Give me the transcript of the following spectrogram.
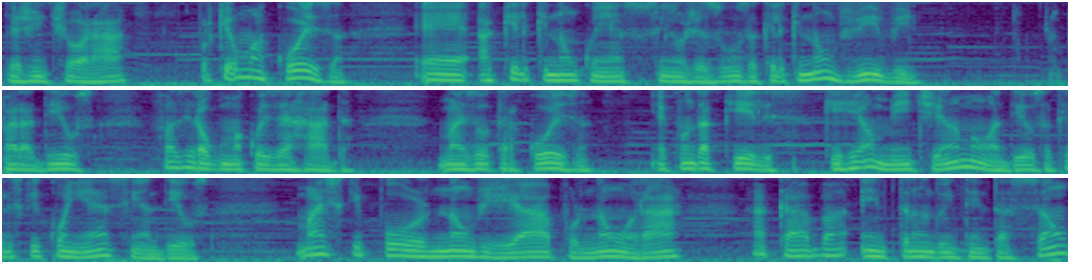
de a gente orar, porque uma coisa é aquele que não conhece o Senhor Jesus, aquele que não vive para Deus, fazer alguma coisa errada. Mas outra coisa é quando aqueles que realmente amam a Deus, aqueles que conhecem a Deus, mas que por não vigiar, por não orar, acaba entrando em tentação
